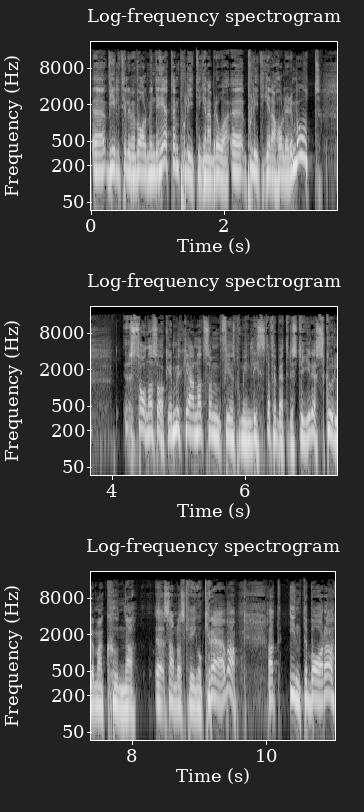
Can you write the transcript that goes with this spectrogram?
eh, vill till och med Valmyndigheten, politikerna, brå, eh, politikerna håller emot. Sådana saker, mycket annat som finns på min lista för bättre styre skulle man kunna samlas kring och kräva. Att inte bara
